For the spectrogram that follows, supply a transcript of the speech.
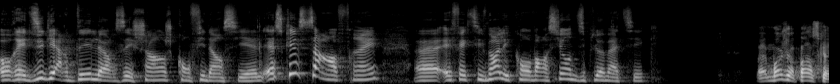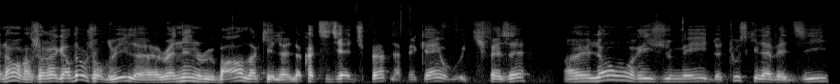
aurait dû garder leurs échanges confidentiels? Est-ce que ça enfreint effectivement les conventions diplomatiques? Ben, moi, je pense que non. je regardais aujourd'hui le Renin Rubar, qui est le, quotidien du peuple à Pékin, qui faisait un long résumé de tout ce qu'il avait dit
